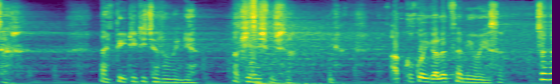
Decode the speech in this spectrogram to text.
सर मैं पीटी टीचर हूँ इंडिया अखिलेश मिश्रा आपको कोई गलत फहमी हुई है सर सर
